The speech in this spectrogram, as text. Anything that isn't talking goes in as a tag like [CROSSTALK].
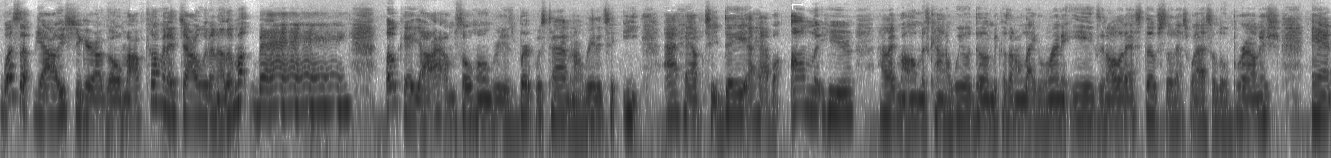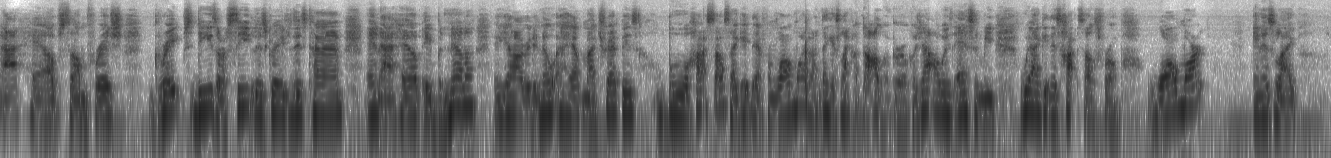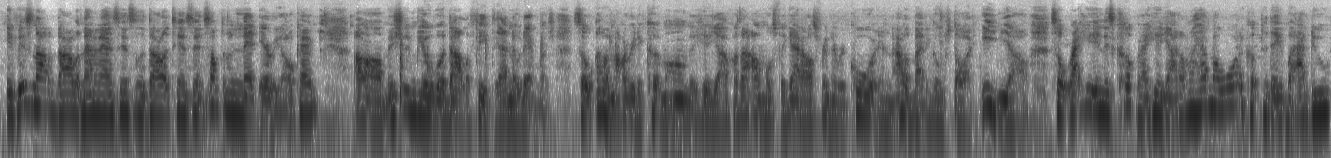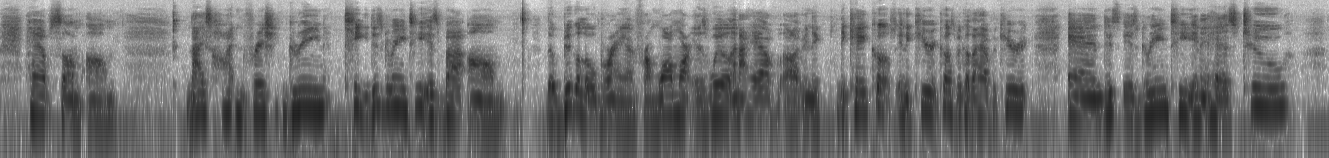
What's up, y'all? It's your girl Goldmouth coming at y'all with another mukbang. Okay, y'all, I am so hungry. It's breakfast time and I'm ready to eat. I have today, I have an omelet here. I like my omelets kind of well done because I don't like running eggs and all of that stuff, so that's why it's a little brownish. And I have some fresh grapes. These are seedless grapes this time. And I have a banana. And y'all already know I have my Trappey's Bull hot sauce. I get that from Walmart. And I think it's like a dollar, girl, because y'all always asking me where I get this hot sauce from. Walmart. And it's like if it's not a dollar 99 cents it's a dollar 10 cents something in that area okay um it shouldn't be over a dollar 50 i know that much so i don't already cut my omelet here y'all because i almost forgot i was finna to record and i was about to go start eating y'all so right here in this cup right here y'all I don't have my water cup today but i do have some um nice hot and fresh green tea this green tea is by um the Bigelow brand from Walmart as well. And I have uh, in the, the K cups, in the Keurig cups because I have a Keurig. And this is green tea and it has two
